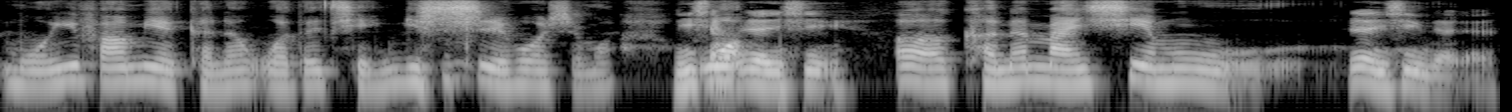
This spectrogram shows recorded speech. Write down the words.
某一方面，可能我的潜意识或什么，你想任性，呃，可能蛮羡慕任性的人，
